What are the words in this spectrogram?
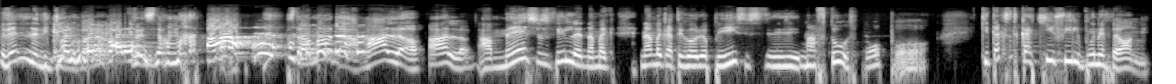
Δεν είναι δική μου Κάνουμε τώρα. παρένθεση. Σταμάτα, σταμάτα. Άλλο, άλλο. Αμέσως, φίλε, να με, να με κατηγοριοποιήσεις με αυτούς. Πω, πω. Κοιτάξτε τι κακοί φίλοι που είναι θεόνοι.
